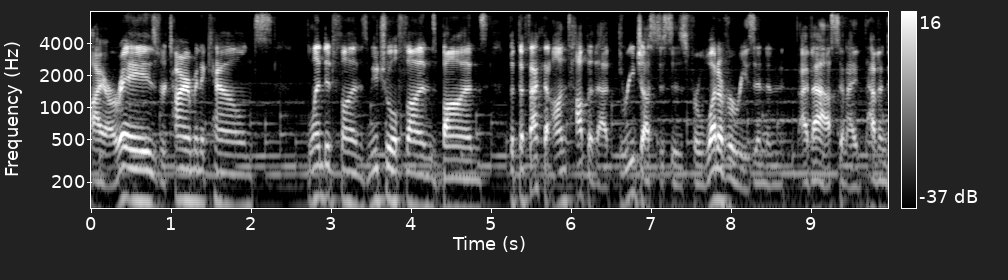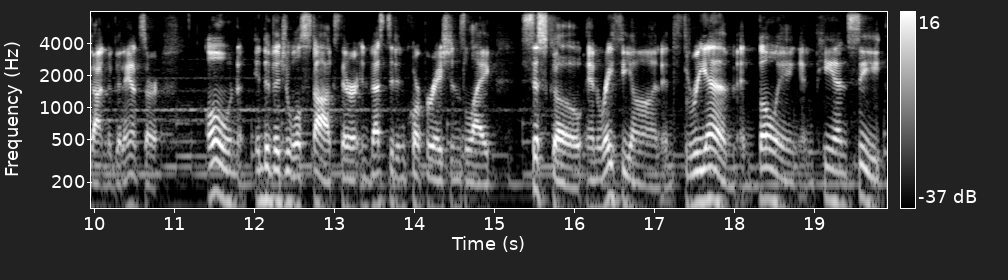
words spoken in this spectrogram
IRAs, retirement accounts, blended funds, mutual funds, bonds. But the fact that on top of that, three justices, for whatever reason, and I've asked and I haven't gotten a good answer, own individual stocks. They're invested in corporations like Cisco and Raytheon and 3M and Boeing and PNC.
